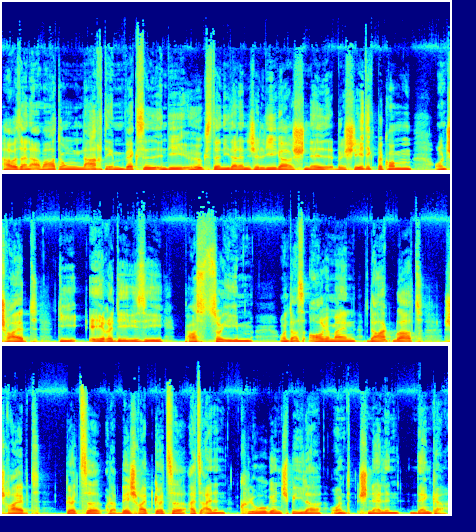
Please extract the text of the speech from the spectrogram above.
habe seine Erwartungen nach dem Wechsel in die höchste niederländische Liga schnell bestätigt bekommen und schreibt, die Eredivisie passt zu ihm. Und das Allgemein Darkblatt schreibt Götze oder beschreibt Götze als einen klugen Spieler und schnellen Denker.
